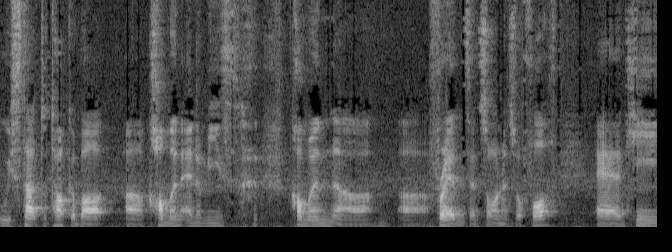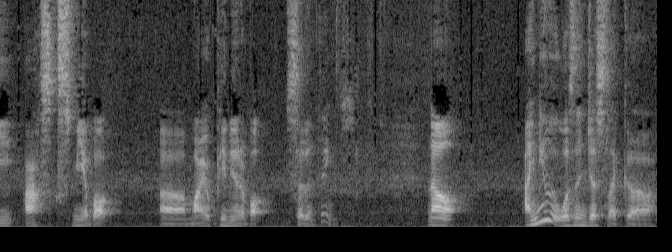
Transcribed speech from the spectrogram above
we start to talk about uh, common enemies, common uh, uh, friends, and so on and so forth. And he asks me about uh, my opinion about certain things. Now, I knew it wasn't just like a,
